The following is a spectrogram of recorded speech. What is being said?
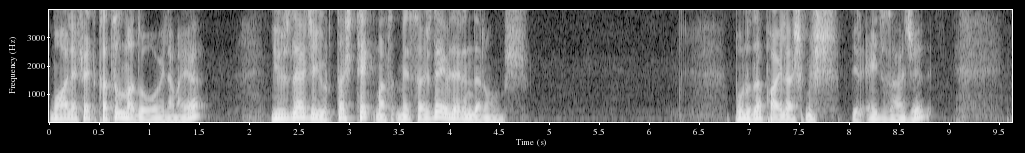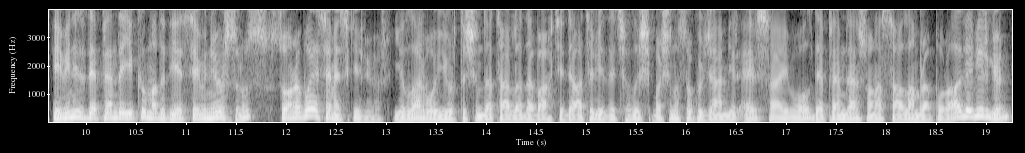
Muhalefet katılmadı o oylamaya. Yüzlerce yurttaş tek mesajda evlerinden olmuş. Bunu da paylaşmış bir eczacı. Eviniz depremde yıkılmadı diye seviniyorsunuz. Sonra bu SMS geliyor. Yıllar boyu yurt dışında, tarlada, bahçede, atölyede çalış, başını sokacağın bir ev sahibi ol, depremden sonra sağlam rapor al ve bir gün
